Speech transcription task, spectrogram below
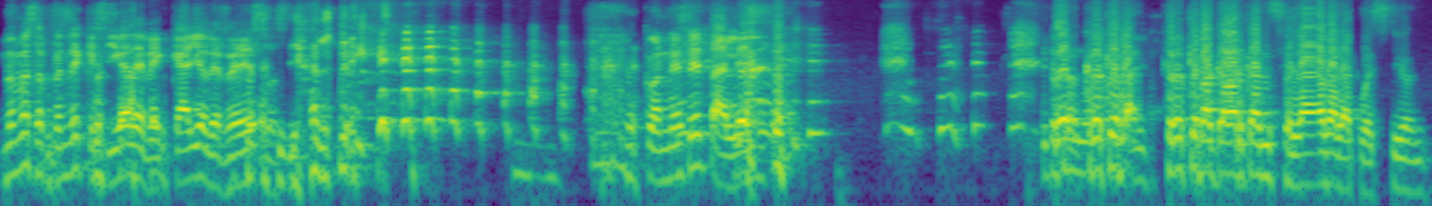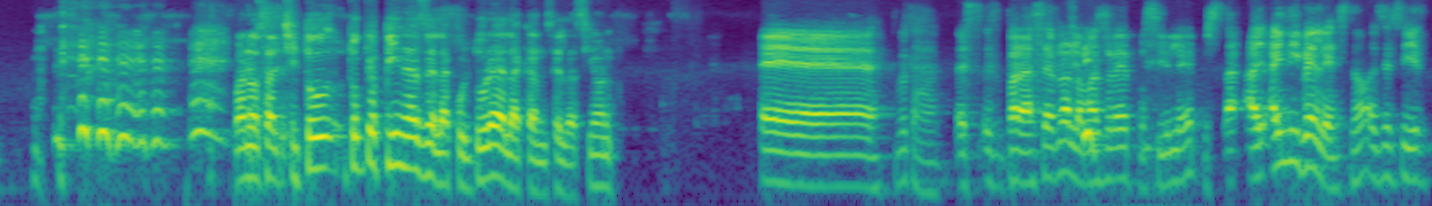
No me sorprende que siga de becario de redes sociales. Con ese talento. Creo, creo que va, creo que va a acabar cancelada la cuestión. Bueno, Salchi, ¿tú, ¿tú qué opinas de la cultura de la cancelación? Eh, puta, es- es- para hacerlo lo más breve posible, pues hay, hay niveles, ¿no? Es decir,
